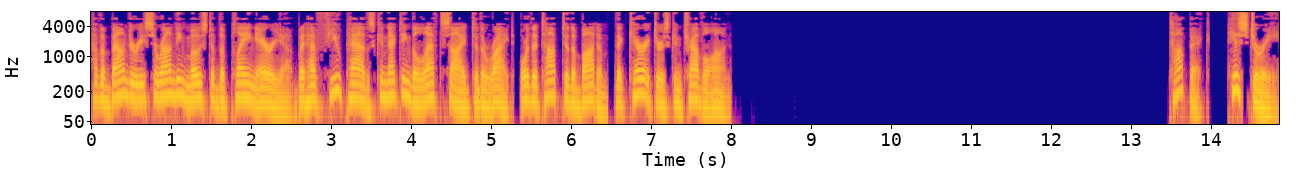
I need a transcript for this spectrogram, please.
have a boundary surrounding most of the playing area but have few paths connecting the left side to the right, or the top to the bottom, that characters can travel on. History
